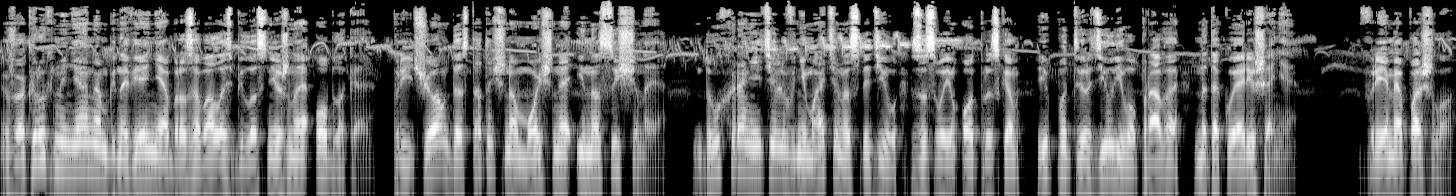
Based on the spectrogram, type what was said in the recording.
Вокруг меня на мгновение образовалось белоснежное облако, причем достаточно мощное и насыщенное. Дух-хранитель внимательно следил за своим отпрыском и подтвердил его право на такое решение. Время пошло.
